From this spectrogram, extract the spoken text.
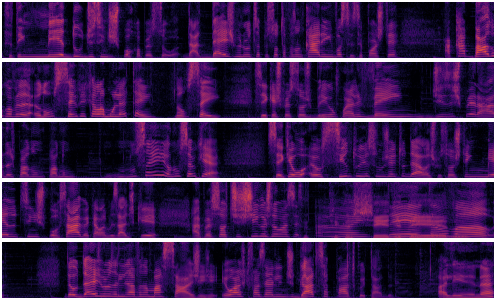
Você tem medo de se indispor com a pessoa. Dá 10 minutos, a pessoa tá fazendo carinho em você. Você pode ter acabado com a vida dela. Eu não sei o que aquela mulher tem. Não sei. Sei que as pessoas brigam com ela e vêm desesperadas pra não, pra não. Não sei, eu não sei o que é. Sei que eu, eu sinto isso no jeito dela. As pessoas têm medo de se indispor, sabe? Aquela amizade que a pessoa te xinga, você assim, fica "Ai, cheia de Então dedos." vamos. Deu 10 minutos ali fazendo massagem, gente. Eu acho que fazia a linha de gato e sapato, coitada. Aline, né?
